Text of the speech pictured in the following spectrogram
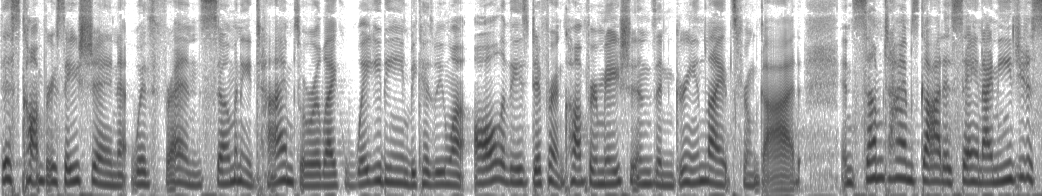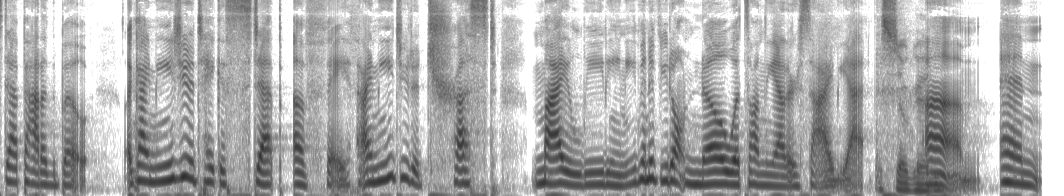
this conversation with friends so many times where we're like waiting because we want all of these different confirmations and green lights from God. And sometimes God is saying, I need you to step out of the boat. Like, I need you to take a step of faith. I need you to trust my leading, even if you don't know what's on the other side yet. It's so good. Um, and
